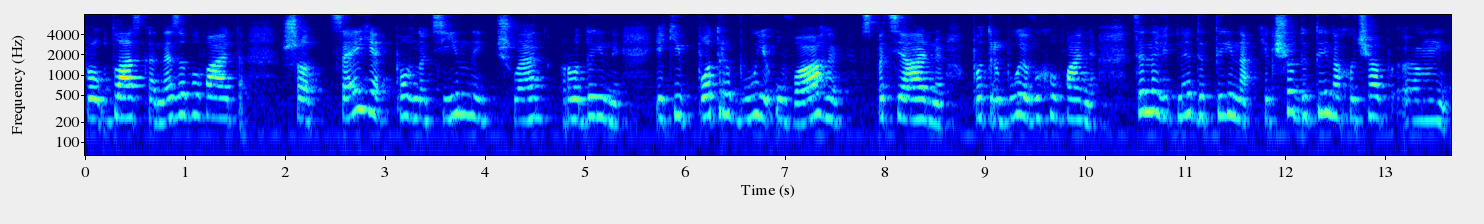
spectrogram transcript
Будь ласка, не забувайте, що це є повноцінний член родини, який потребує уваги спеціальної, потребує виховання. Це навіть не дитина. Якщо дитина, хоча б ем,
